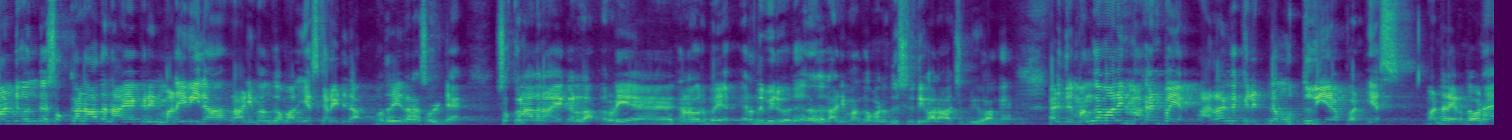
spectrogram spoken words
ஆண்டு வந்த சொக்கநாத நாயக்கரின் மனைவி தான் ராணி மங்கம்மாள். எஸ் கரெக்ட் தான். மதுரையை தான் நான் சொல்லிட்டேன். சொக்கநாத நாயக்கர் தான் அவருடைய கணவர் பெயர். இறந்து போயிடுவார் அதாவது ராணி மங்கம்மாள் வந்து சிறுதி காலம் ஆட்சி புரிவாங்க. அடுத்து மங்கம்மாளின் மகன் பெயர் அரங்க கிருஷ்ண முத்து வீரப்பன். எஸ் மன்னர் இறந்தோடனே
